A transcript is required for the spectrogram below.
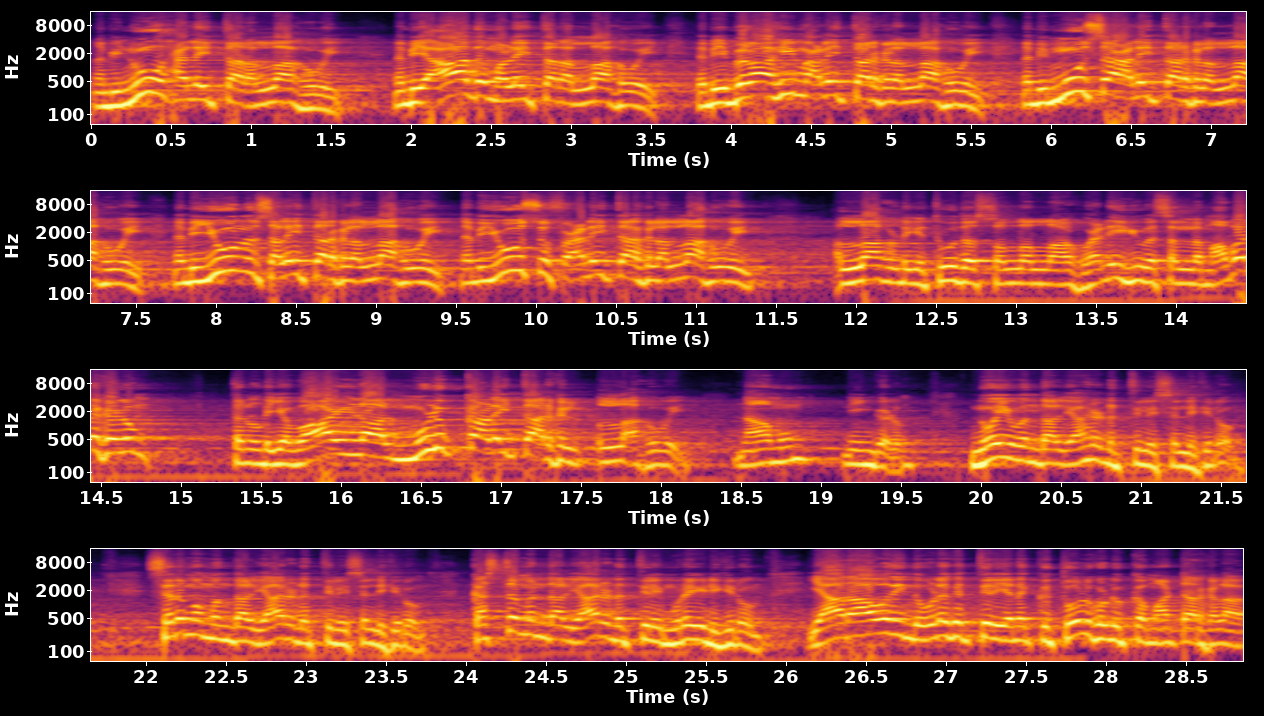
நபி நூ அழைத்தார் அல்லாஹுவை. நபி ஆதம் அழைத்தார் அல்லாஹுவை. நபி இப்ராஹிம் அழைத்தார்கள் அல்லாஹுவை. நபி மூசா அழைத்தார்கள் அல்லாஹுவை. நபி யூனுஸ் அழைத்தார்கள் அல்லாஹுவை. நபி யூசுப் அழைத்தார்கள் அல்லாஹுவை. அல்லாஹுடைய தூதர் சொல்லல்லாஹு அழகி வசல்லம் அவர்களும் தன்னுடைய வாழ்நாள் முழுக்க அழைத்தார்கள். அல்லாஹுவை நாமும் நீங்களும். நோய் வந்தால் யாரிடத்திலே செல்லுகிறோம்? சிரமம் வந்தால் யாரிடத்திலே செல்லுகிறோம்? கஷ்டம் என்றால் யாரிடத்திலே முறையிடுகிறோம்? யாராவது இந்த உலகத்தில் எனக்கு தோள் கொடுக்க மாட்டார்களா?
